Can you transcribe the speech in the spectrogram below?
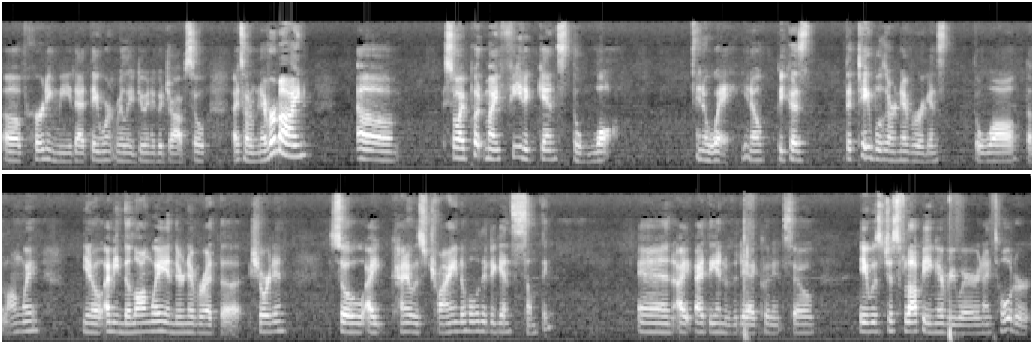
of hurting me that they weren't really doing a good job. So I told them, never mind. Um, so I put my feet against the wall in a way, you know, because the tables are never against the wall the long way. You know, I mean the long way and they're never at the short end. So I kind of was trying to hold it against something. And I at the end of the day I couldn't. So it was just flopping everywhere and I told her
